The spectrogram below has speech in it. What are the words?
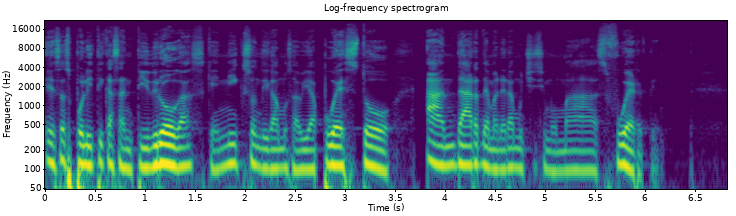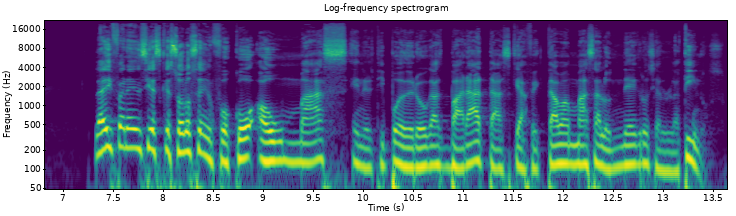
esas políticas antidrogas que Nixon, digamos, había puesto a andar de manera muchísimo más fuerte. La diferencia es que solo se enfocó aún más en el tipo de drogas baratas que afectaban más a los negros y a los latinos.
